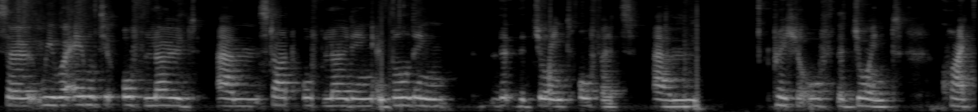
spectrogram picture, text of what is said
So we were able to offload, um, start offloading and building the, the joint off it, um, pressure off the joint quite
